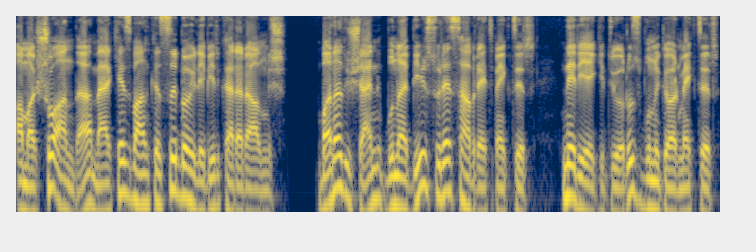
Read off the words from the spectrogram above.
ama şu anda Merkez Bankası böyle bir karar almış. Bana düşen buna bir süre sabretmektir. Nereye gidiyoruz bunu görmektir.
